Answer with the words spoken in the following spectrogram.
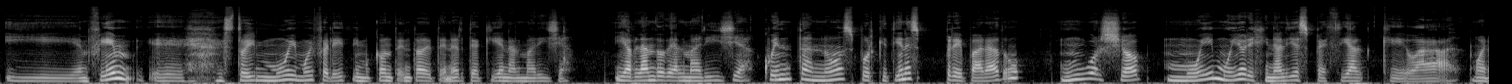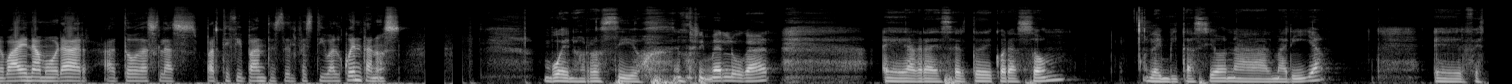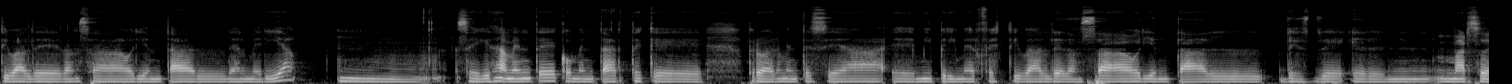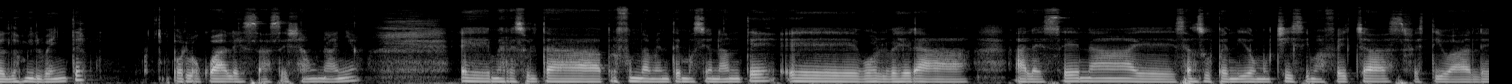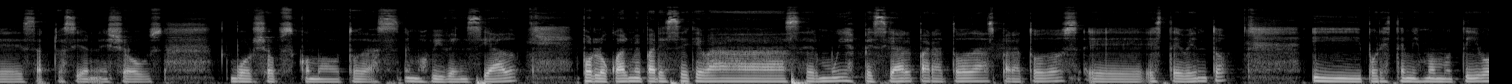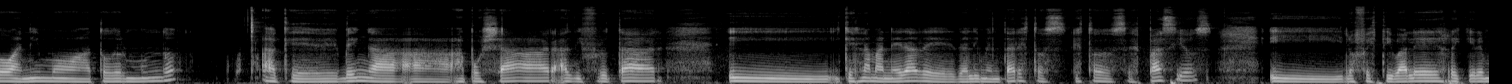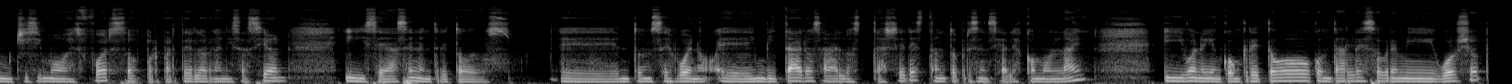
Y, en fin, eh, estoy muy, muy feliz y muy contenta de tenerte aquí en Almarilla. Y hablando de Almarilla, cuéntanos porque tienes preparado un workshop muy muy original y especial que va, bueno, va a enamorar a todas las participantes del festival. Cuéntanos. Bueno, Rocío, en primer lugar, eh, agradecerte de corazón la invitación a Almarilla, el Festival de Danza Oriental de Almería, Mm, seguidamente comentarte que probablemente sea eh, mi primer festival de danza oriental desde el marzo del 2020, por lo cual es hace ya un año. Eh, me resulta profundamente emocionante eh, volver a, a, la escena. se han suspendido muchísimas fechas, festivales, actuaciones, shows workshops como todas hemos vivenciado, por lo cual me parece que va a ser muy especial para todas, para todos eh, este evento. Y por este mismo motivo animo a todo el mundo a que venga a apoyar, a disfrutar y, que es la manera de, alimentar estos, estos espacios y los festivales requieren muchísimo esfuerzo por parte de la organización y se hacen entre todos. Eh, entonces, bueno, eh, invitaros a los talleres, tanto presenciales como online. Y bueno, y en concreto contarles sobre mi workshop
